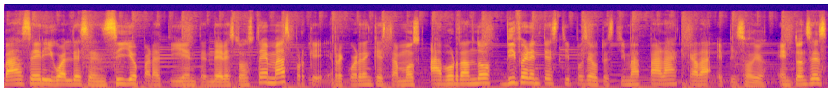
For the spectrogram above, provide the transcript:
va a ser igual de sencillo para ti entender estos temas porque recuerden que estamos abordando diferentes tipos de autoestima para cada episodio. Entonces,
